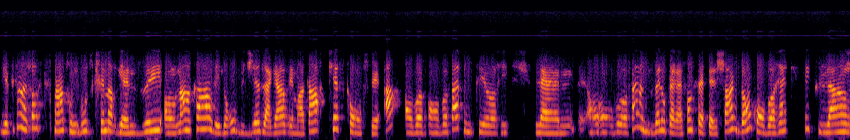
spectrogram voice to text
il n'y a plus grand-chose qui se passe au niveau du crime organisé. On a encore des gros budgets de la guerre des motards. Qu'est-ce qu'on fait? Ah, on va, on va faire une théorie. on, va faire une nouvelle opération qui s'appelle Shark. Donc, on va ratisser plus large.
